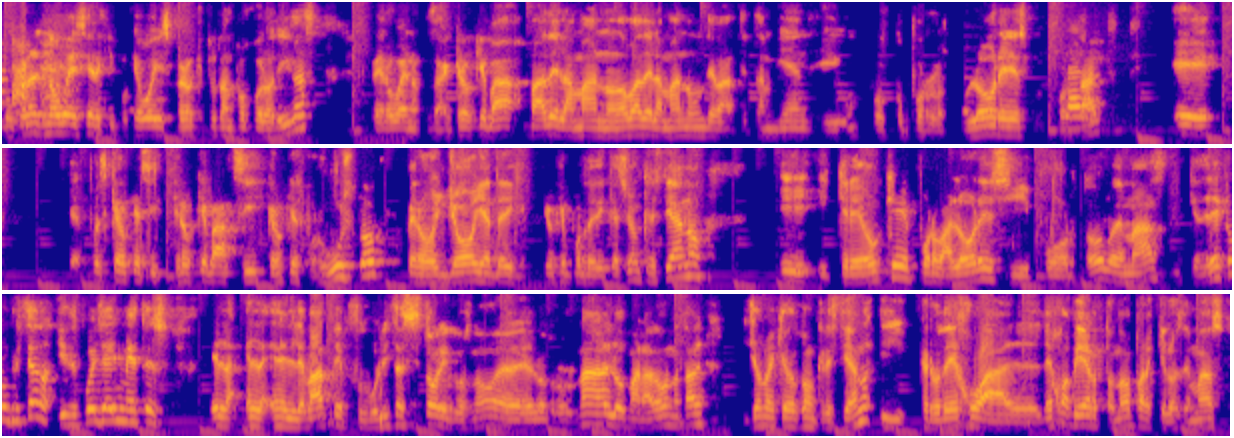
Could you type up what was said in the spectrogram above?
populares. No voy a decir el equipo que voy, espero que tú tampoco lo digas, pero bueno, o sea, creo que va, va de la mano, ¿no? Va de la mano un debate también, y un poco por los colores, por tal. pues creo que sí, creo que va así, creo que es por gusto, pero yo ya te dije, creo que por dedicación cristiano, y, creo que por valores y por todo lo demás quedaría con Cristiano. Y después ya ahí metes el, el, el, debate futbolistas históricos, ¿no? El otro Ronaldo, Maradona, tal. Yo me quedo con Cristiano, y, pero dejo, al, dejo abierto, ¿no? Para que los demás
